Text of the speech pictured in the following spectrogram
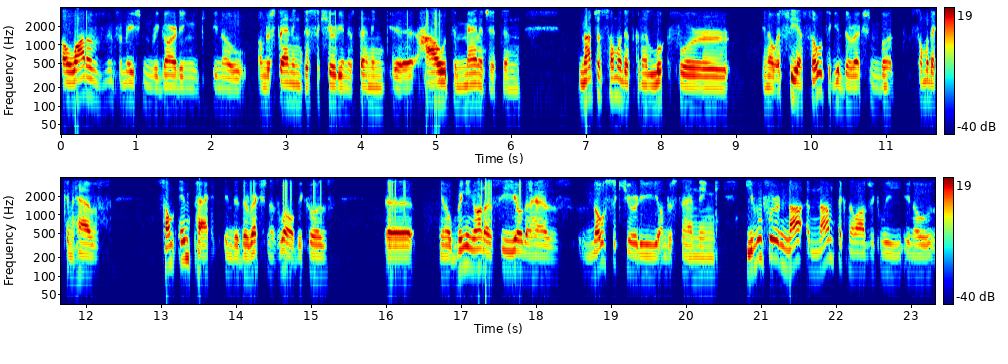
a lot of information regarding, you know, understanding the security, understanding uh, how to manage it, and not just someone that's going to look for, you know, a CSO to give direction, but someone that can have some impact in the direction as well. Because, uh, you know, bringing on a CEO that has no security understanding, even for not, a non-technologically, you know,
